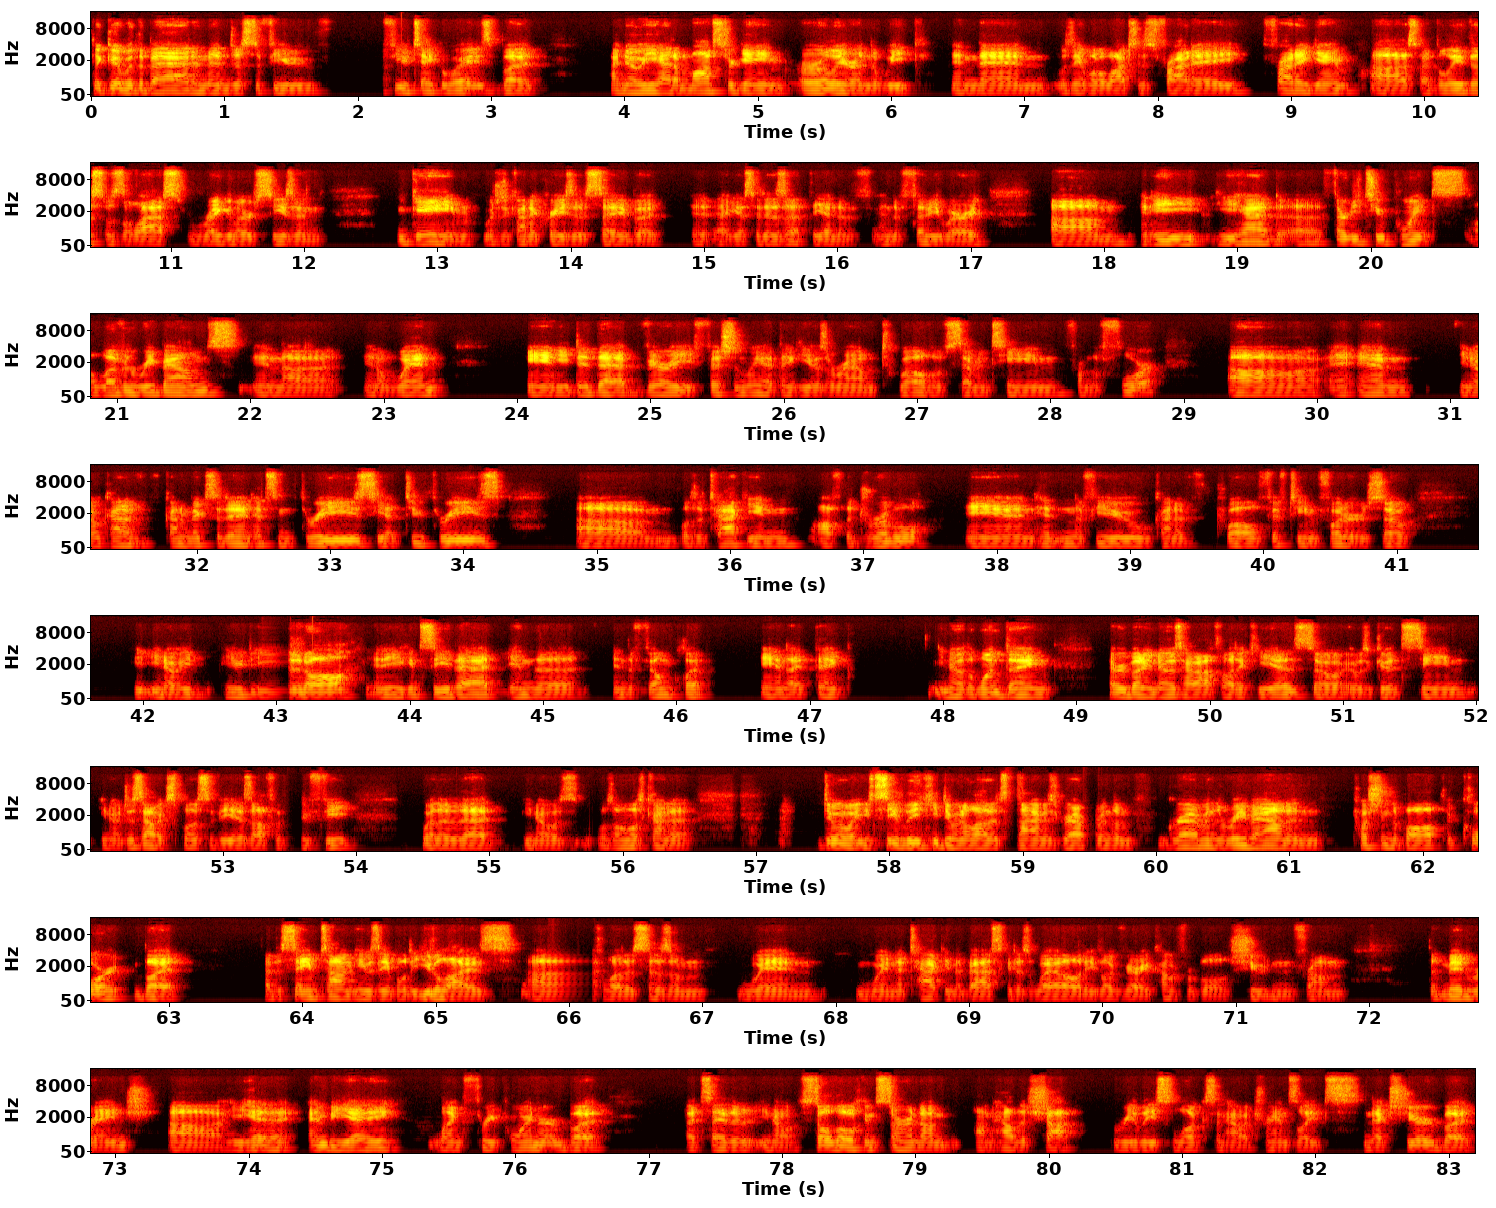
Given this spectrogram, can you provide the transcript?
the good with the bad, and then just a few a few takeaways. But I know he had a monster game earlier in the week, and then was able to watch his Friday Friday game. Uh, so I believe this was the last regular season game, which is kind of crazy to say, but it, I guess it is at the end of end of February. Um, and he he had uh, 32 points, 11 rebounds in uh, in a win, and he did that very efficiently. I think he was around 12 of 17 from the floor, uh, and, and, you know, kind of kind of mixed it in, hit some threes. He had two threes, um, was attacking off the dribble and hitting a few kind of 12, 15 footers. So, you know, he, he did it all, and you can see that in the in the film clip. And I think, you know, the one thing everybody knows how athletic he is. So it was good seeing, you know, just how explosive he is off of two feet. Whether that, you know, was was almost kind of doing what you see Leaky doing a lot of the time is grabbing the grabbing the rebound and pushing the ball up the court. But at the same time, he was able to utilize uh, athleticism when when attacking the basket as well, and he looked very comfortable shooting from the mid range. Uh, he hit an NBA length three pointer, but I'd say that you know still a little concerned on on how the shot release looks and how it translates next year. But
